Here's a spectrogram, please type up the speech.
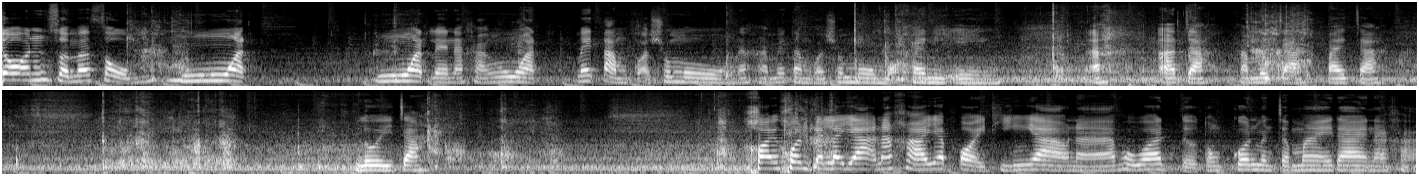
จนส่วนผสมงวด งวดเลยนะคะ งวดไม่ต่ำกว่าชั่วโมงนะคะ ไม่ต่ำกว่าชั่วโมงบอกแค่นี้เอง อะอาจ้ะทำเลยจ้ะ ไปจ้ะลุยจ้ะ คอยคนเป็นระยะนะคะ อย่าปล่อยทิ้งยาวนะ เพราะว่าเดี๋ยวตรงก้นมันจะไหม้ได้นะคะ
